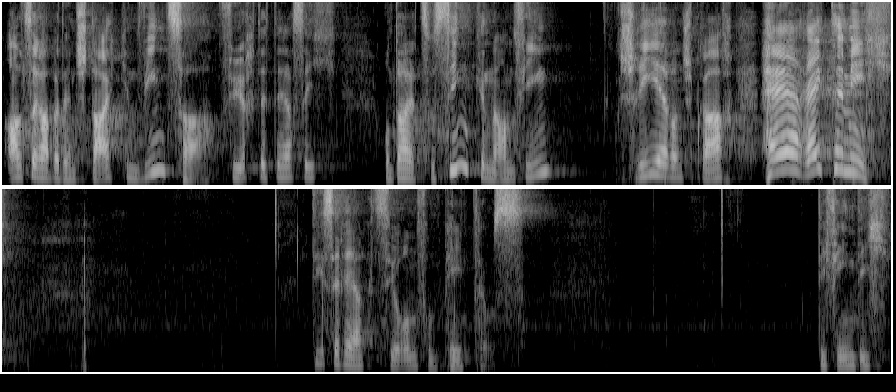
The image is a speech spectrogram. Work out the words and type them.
Als er aber den starken Wind sah, fürchtete er sich, und da er zu sinken anfing, schrie er und sprach, Herr, rette mich! Diese Reaktion von Petrus, die finde ich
